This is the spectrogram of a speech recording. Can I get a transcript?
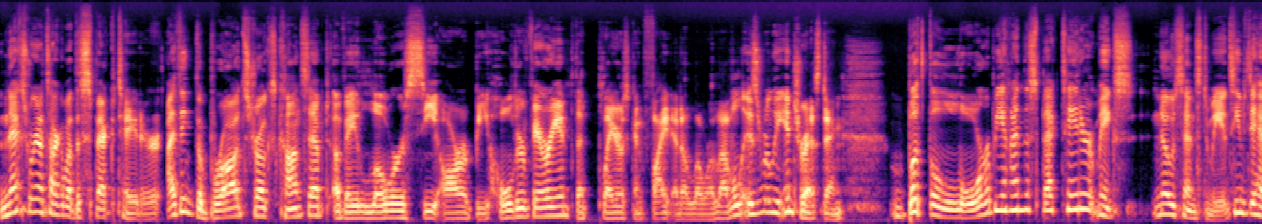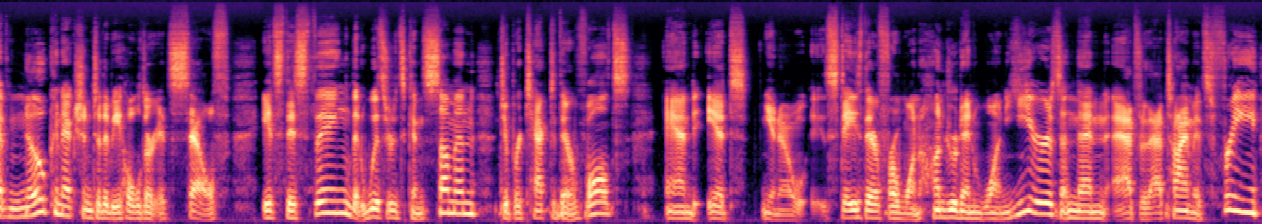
Next, we're going to talk about the Spectator. I think the broad strokes concept of a lower CR beholder variant that players can fight at a lower level is really interesting. But the lore behind the Spectator makes no sense to me. It seems to have no connection to the beholder itself. It's this thing that wizards can summon to protect their vaults, and it, you know, stays there for 101 years, and then after that time, it's free.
